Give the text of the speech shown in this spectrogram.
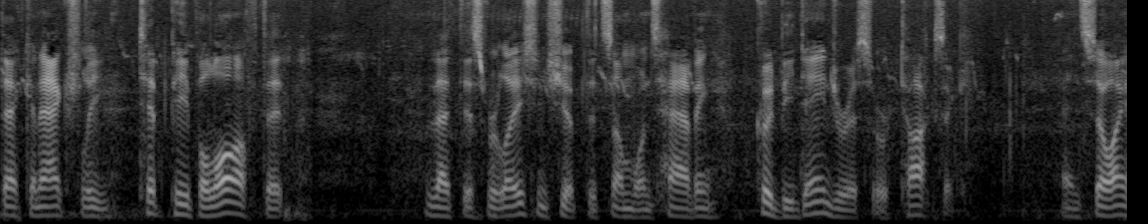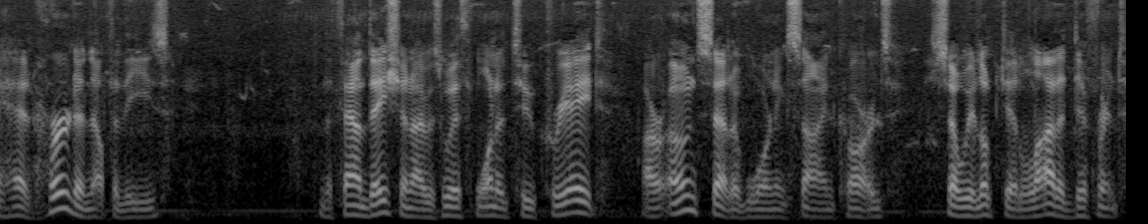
that can actually tip people off that that this relationship that someone's having could be dangerous or toxic. And so I had heard enough of these. The foundation I was with wanted to create our own set of warning sign cards. So we looked at a lot of different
